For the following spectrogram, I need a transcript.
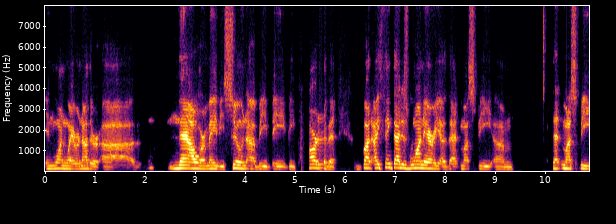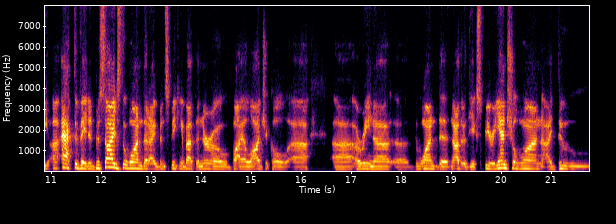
in one way or another uh, now or maybe soon uh, be, be, be part of it. But i think that is one area that must be um, that must be uh, activated. Besides the one that I've been speaking about, the neurobiological uh, uh, arena, uh, the one, the neither the experiential one. I do,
